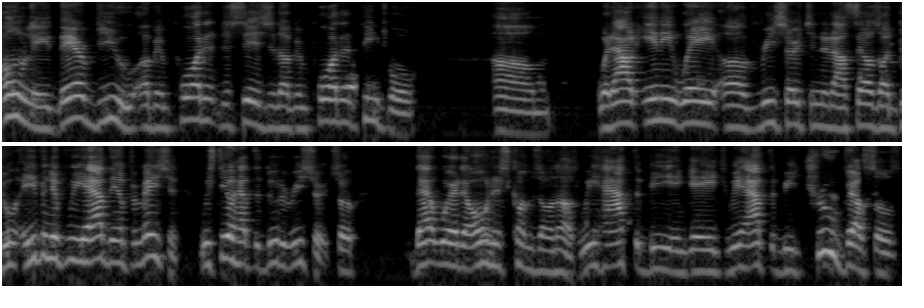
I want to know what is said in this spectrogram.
only their view of important decisions of important people um, without any way of researching it ourselves or doing even if we have the information we still have to do the research so that where the onus comes on us. We have to be engaged. We have to be true vessels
